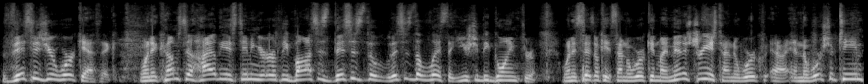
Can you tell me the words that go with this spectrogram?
This is your work ethic. When it comes to highly esteeming your earthly bosses, this is the this is the list that you should be going through. When it says, okay, it's time to work in my ministry, it's time to work uh, in the worship team,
